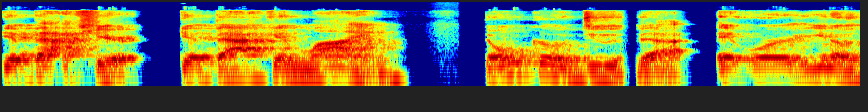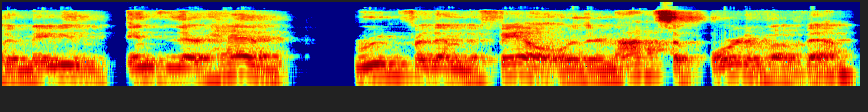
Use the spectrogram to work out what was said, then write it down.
get back here, get back in line. Don't go do that. It, or, you know, they're maybe in their head rooting for them to fail or they're not supportive of them.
